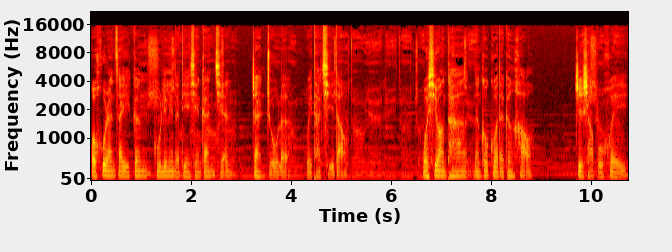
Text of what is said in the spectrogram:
我忽然在一根孤零零的电线杆前站住了，为他祈祷。我希望他能够过得更好，至少不会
